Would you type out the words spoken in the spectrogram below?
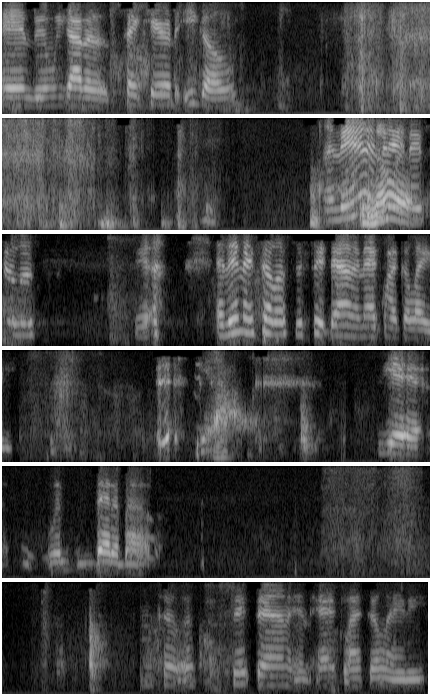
and then we gotta take care of the egos. And then know they, they tell us, yeah, and then they tell us to sit down and act like a lady. Yeah. Yeah, what's that about? Tell us sit down and act like a lady.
